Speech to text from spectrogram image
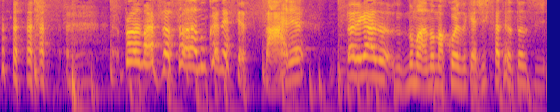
Problematização ela nunca é necessária, tá ligado? Numa, numa coisa que a gente tá tentando se.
